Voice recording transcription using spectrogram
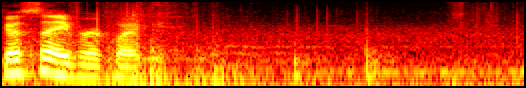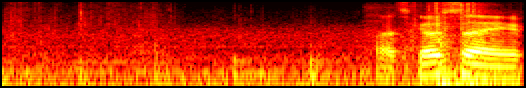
Let's go save real quick. Let's go save.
